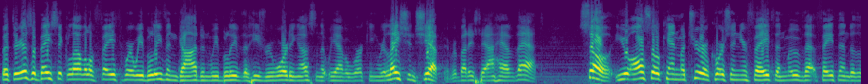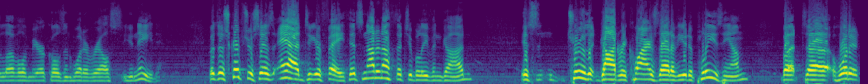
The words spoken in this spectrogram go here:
But there is a basic level of faith where we believe in God and we believe that He's rewarding us and that we have a working relationship. Everybody say, I have that. So, you also can mature, of course, in your faith and move that faith into the level of miracles and whatever else you need. But the Scripture says, add to your faith. It's not enough that you believe in God. It's true that God requires that of you to please Him, but uh, what, it,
